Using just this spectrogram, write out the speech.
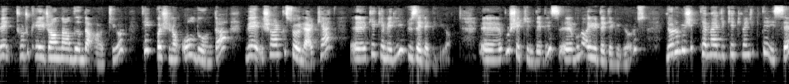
ve çocuk heyecanlandığında artıyor tek başına olduğunda ve şarkı söylerken e, kekemeliği düzelebiliyor. E, bu şekilde biz e, bunu ayırt edebiliyoruz. Nörolojik temelli kekemelikte ise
